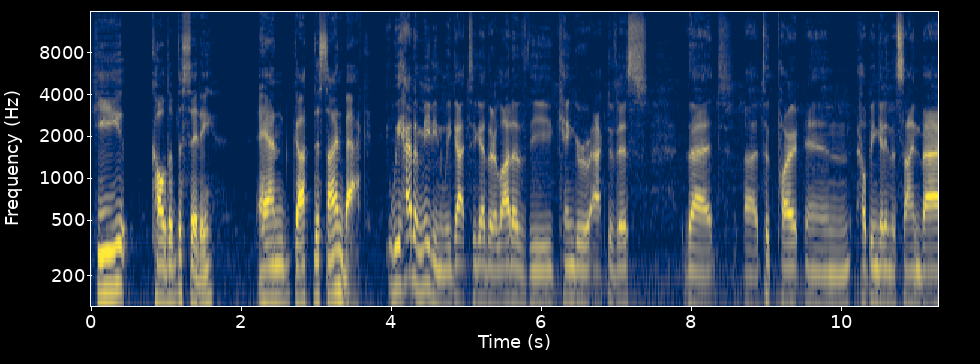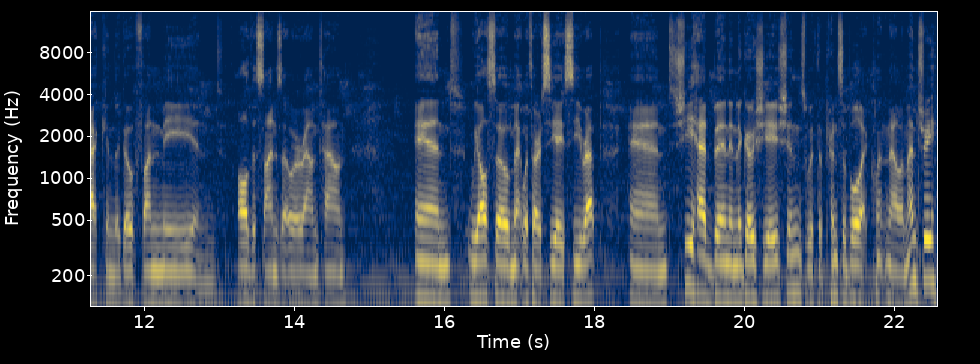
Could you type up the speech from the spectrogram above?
he called up the city and got the sign back. We had a meeting. We got together a lot of the kangaroo activists that uh, took part in helping getting the sign back and the GoFundMe and all the signs that were around town. And we also met with our CAC rep, and she had been in negotiations with the principal at Clinton Elementary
